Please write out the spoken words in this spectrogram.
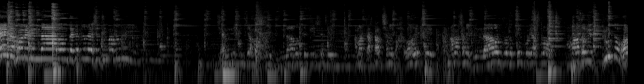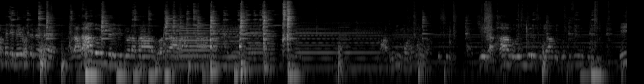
এই দেখো আমি বৃন্দাবন থেকে চলে এসেছি, মাধবী। যেমনি শুনছি আমার স্বামী বৃন্দাবন থেকে এসেছে, আমার ডাকাত স্বামী ভালো হয়েছে, আমার স্বামী বৃন্দাবন প্রদক্ষিণ করে আসলো, মাধবী দ্রুত ঘর থেকে বের হতে দেখে রাধা গোবিন্দের বিগ্রহটা তার ঘরে মাধবী মনে মনে ভাবতেছে যে রাধা গোবিন্দের পূজা আমি প্রতিদিন করি, এই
